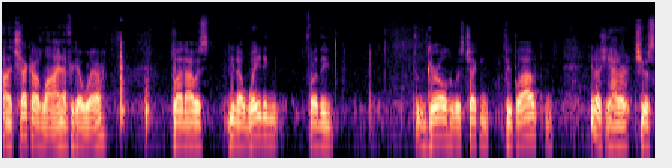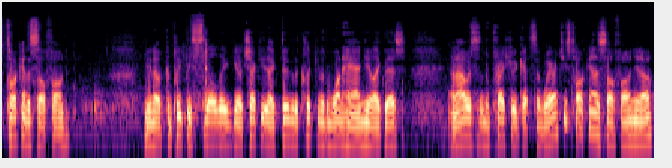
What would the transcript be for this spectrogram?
on a checkout line, I forget where, but I was, you know, waiting for the, the girl who was checking people out. You know, she had her, she was talking on the cell phone, you know, completely slowly, you know, checking, like doing the clicking with one hand, you know, like this. And I was under pressure to get somewhere, and she's talking on the cell phone, you know.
